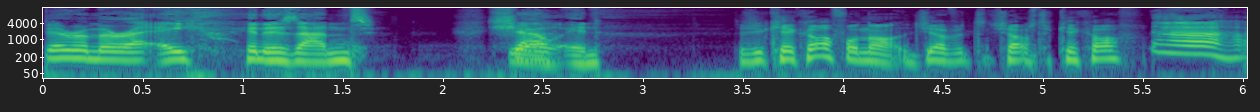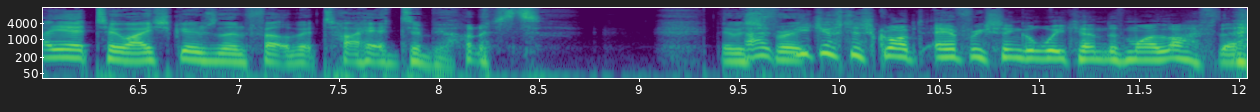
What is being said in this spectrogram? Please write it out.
Moretti in his hand, shouting. Did you kick off or not? Did you have a chance to kick off? Ah, I ate two ice creams and then felt a bit tired, to be honest. There was Uh, free. You just described every single weekend of my life there.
